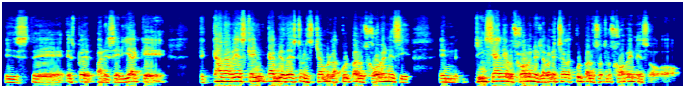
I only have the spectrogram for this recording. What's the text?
Este, parecería que que cada vez que hay un cambio de esto les echamos la culpa a los jóvenes y en 15 años los jóvenes le van a echar la culpa a los otros jóvenes o,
